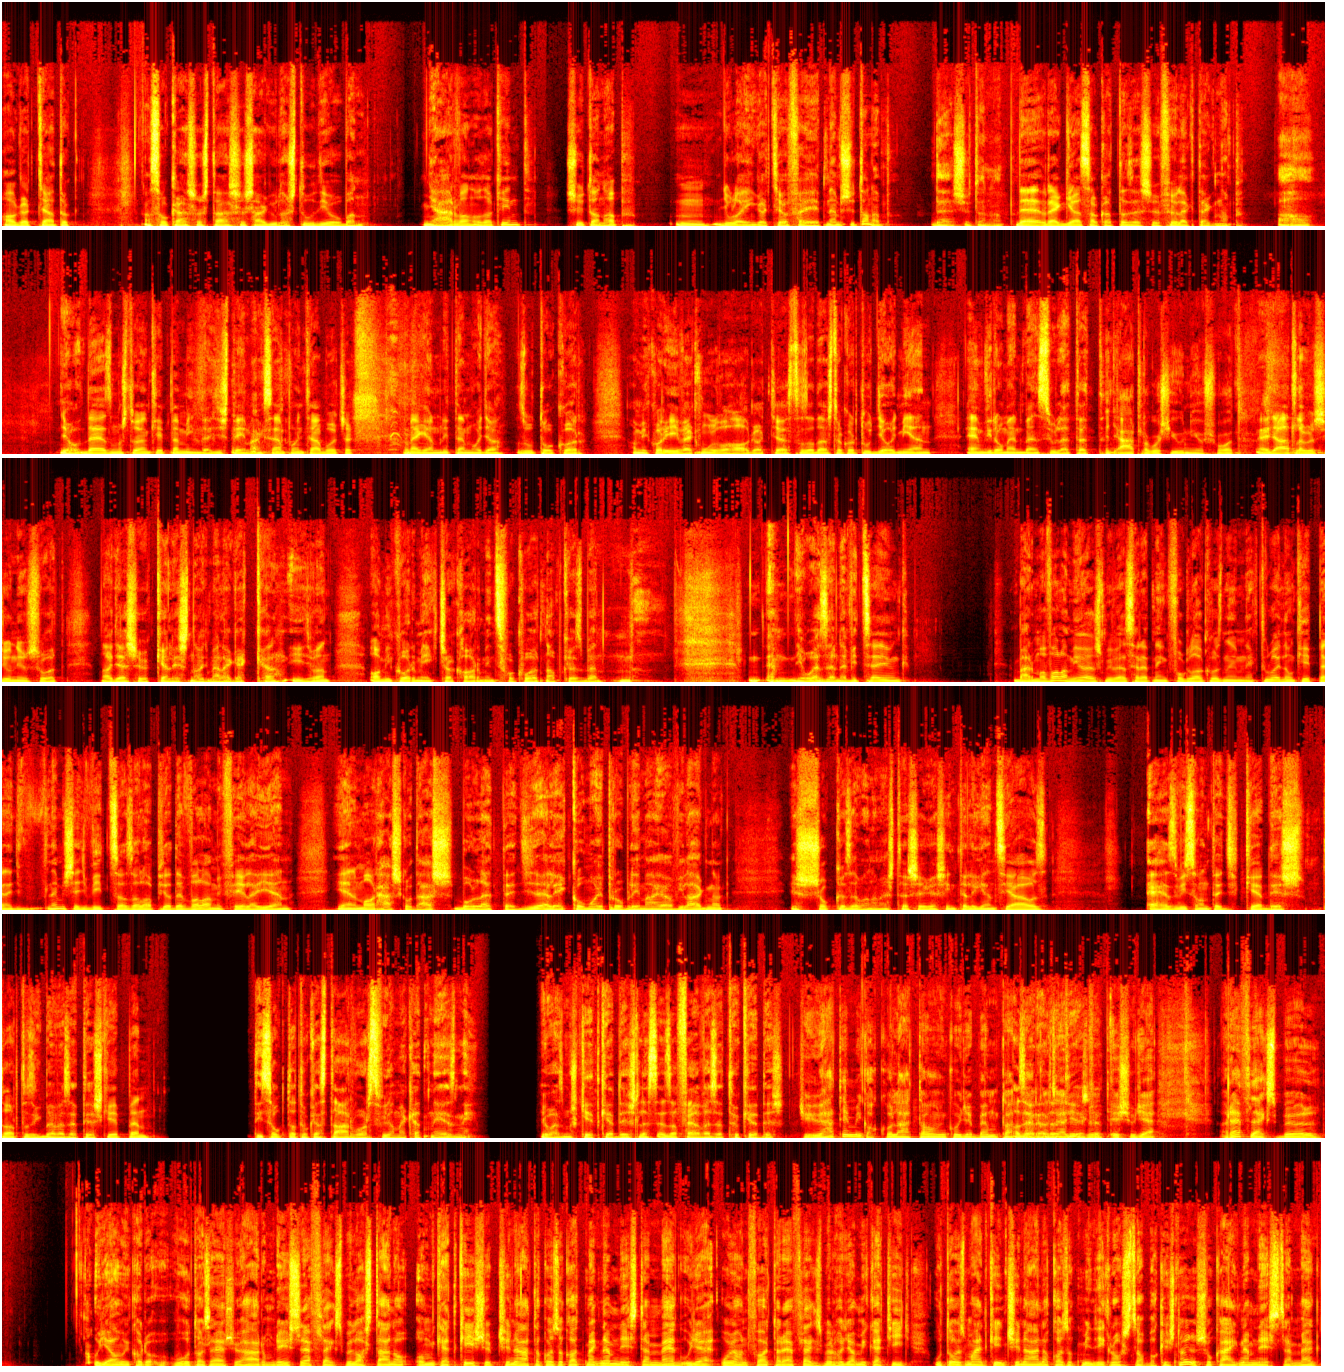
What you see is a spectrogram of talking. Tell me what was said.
hallgatjátok. A szokásos társaság ül a stúdióban. Nyár van odakint, süt a nap. Mm, Gyula ingatja a fejét, nem süt a nap? De süt a nap. De reggel szakadt az eső, főleg tegnap. Aha. Jó, de ez most tulajdonképpen mindegy is témánk szempontjából, csak megemlítem, hogy az utókor, amikor évek múlva hallgatja ezt az adást, akkor tudja, hogy milyen environmentben született. Egy átlagos június volt. Egy átlagos június volt, nagy esőkkel és nagy melegekkel, így van, amikor még csak 30 fok volt napközben. Jó, ezzel ne vicceljünk. Bár ma valami olyasmivel szeretnénk foglalkozni, aminek tulajdonképpen egy, nem is egy vicc az alapja, de valamiféle ilyen, ilyen marháskodásból lett egy elég komoly problémája a világnak, és sok köze van a mesterséges intelligenciához. Ehhez viszont egy kérdés tartozik bevezetésképpen. Ti szoktatok-e Star Wars filmeket nézni? Jó, ez most két kérdés lesz, ez a felvezető kérdés. Jú, hát én még akkor láttam, amikor ugye bemutatták Az az, előzőt, és ugye a reflexből Ugye, amikor volt az első három rész reflexből, aztán amiket később csináltak, azokat meg nem néztem meg, ugye olyan fajta reflexből, hogy amiket így utolzmányként csinálnak, azok mindig rosszabbak, és nagyon sokáig nem néztem meg,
